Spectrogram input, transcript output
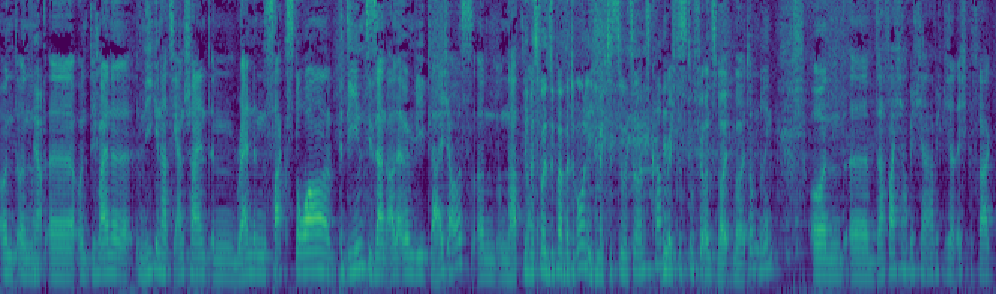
Und, und, Ja. äh, und ich meine, Negan hat sich anscheinend im Random Suck Store bedient. Die sahen alle irgendwie gleich aus und, und hat Du bist wohl super bedrohlich. Möchtest du zu uns kommen? möchtest du für uns Leute, Leute umbringen? Und äh, da war ich, habe ich, ja- hab ich mich halt echt gefragt,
